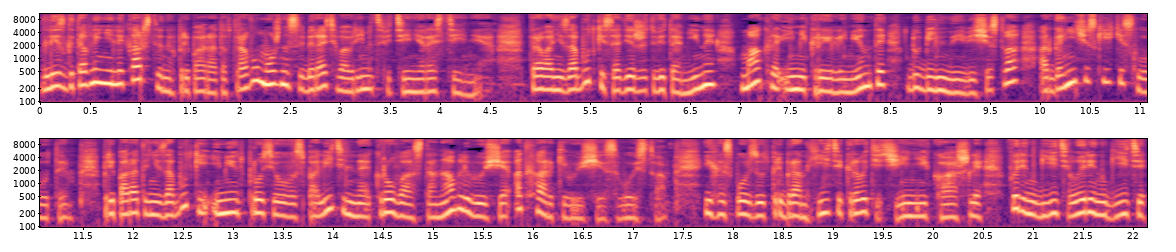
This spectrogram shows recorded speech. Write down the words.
Для изготовления лекарственных препаратов траву можно собирать во время цветения растения. Трава незабудки содержит витамины, макро- и микроэлементы, дубильные вещества, органические кислоты. Препараты незабудки имеют противовоспалительное, кровоостанавливающее, отхаркивающее свойства. Их используют при бронхите, кровотечении, кашле, фарингите, ларингите,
